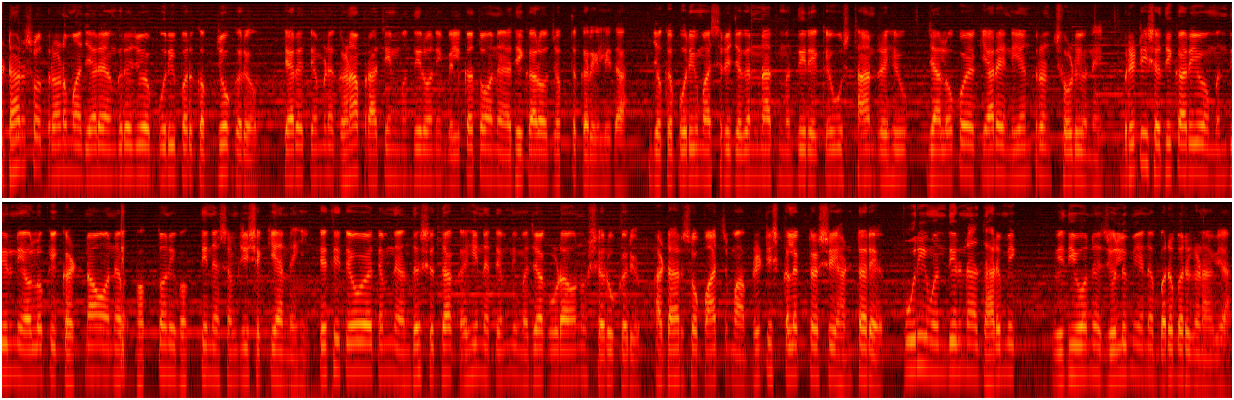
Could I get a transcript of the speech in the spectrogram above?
અઢારસો ત્રણમાં જ્યારે અંગ્રેજોએ પુરી પર કબજો કર્યો, ત્યારે તેમણે ઘણા પ્રાચીન મંદિરોની મિલકતો અને અધિકારો જપ્ત કરી લીધા. જોકે પુરીમાં શ્રી જગન્નાથ મંદિર એક એવું સ્થાન રહ્યું, જ્યાં લોકોએ ક્યારેય નિયંત્રણ છોડ્યું નહીં બ્રિટિશ અધિકારીઓ મંદિરની અલૌકિક ઘટનાઓ અને ભક્તોની ભક્તિને સમજી શક્યા નહીં. તેથી તેઓએ તેમને અંધશ્રદ્ધા કહીને તેમની મજાક ઉડાવવાનું શરૂ કર્યું. અઢારસો પાંચમાં બ્રિટિશ કલેક્ટર શ્રી હન્ટરે પુરી મંદિરના ધાર્મિક વિધિઓને જુલમી અને બરબર ગણાવ્યા.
